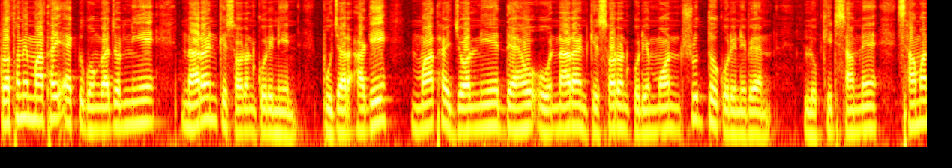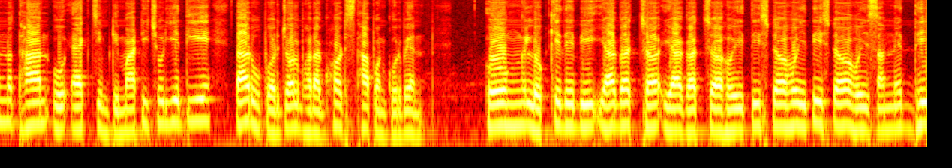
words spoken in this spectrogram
প্রথমে মাথায় একটু গঙ্গাজল নিয়ে নারায়ণকে স্মরণ করে নিন। পূজার আগে মাথায় জল নিয়ে দেহ ও নারায়ণকে স্মরণ করে মন শুদ্ধ করে নেবেন। লক্ষ্মীর সামনে সামান্য ধান ও এক চিমটি মাটি ছড়িয়ে দিয়ে তার উপর জল ভরা ঘট স্থাপন করবেন। ওং লক্ষ্মী দেবী ইয়াগচ্ছ ইয়াগচ্ছ হই তিষ্ঠ হই তিষ্ঠ হই সান্নিধি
